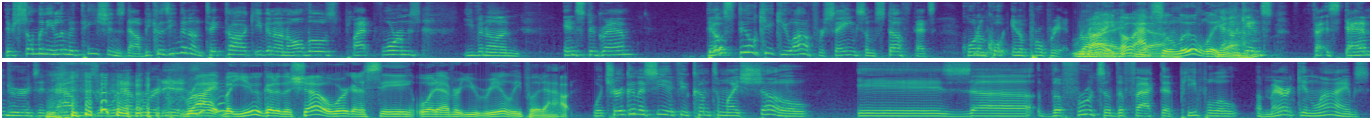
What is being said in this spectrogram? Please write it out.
there's so many limitations now. Because even on TikTok, even on all those platforms, even on Instagram, they'll still kick you out for saying some stuff that's quote unquote inappropriate Right. Oh, yeah. absolutely. Yeah. against standards and values or whatever it is. Right. But you go to the show, we're going to see whatever you really put out. What you're gonna see if you come to my show is uh, the fruits of the fact that people, American lives,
